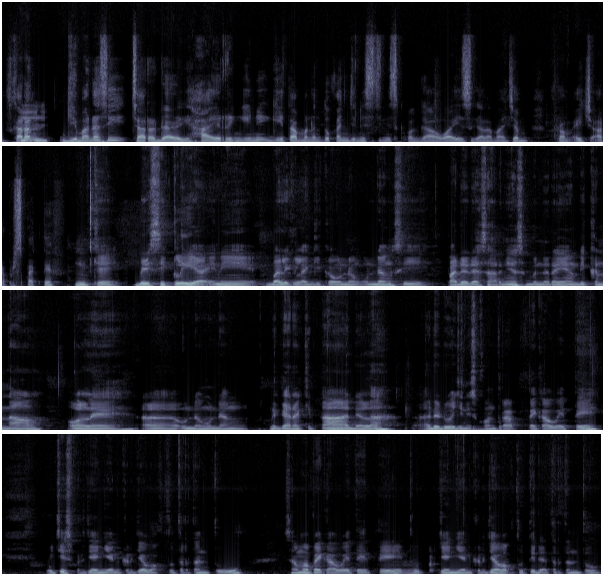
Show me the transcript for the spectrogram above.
sekarang mm -hmm. gimana sih cara dari hiring ini kita menentukan jenis-jenis pegawai pegawai segala macam from HR perspektif? Oke, okay. basically ya ini balik lagi ke undang-undang sih. Pada dasarnya sebenarnya yang dikenal oleh eh, undang-undang negara kita adalah ada dua jenis kontrak PKWT, which is perjanjian kerja waktu tertentu, sama PKWTT hmm. itu perjanjian kerja waktu tidak tertentu.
